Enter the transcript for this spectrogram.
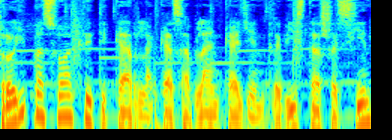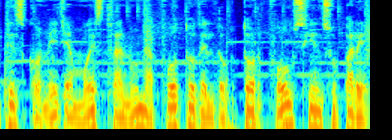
Troy pasó a criticar la Casa Blanca y entrevistas recientes con ella muestran una foto del Dr. Fauci en su pared.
